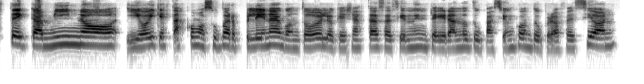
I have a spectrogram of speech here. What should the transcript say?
este camino y hoy que estás como súper plena con todo lo que ya estás haciendo, integrando tu pasión con tu profesión,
